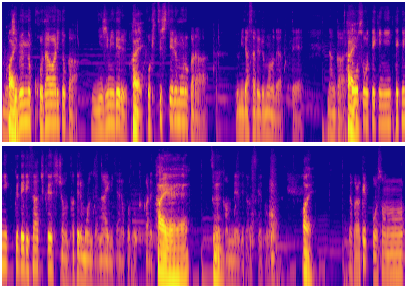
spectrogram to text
もうはい。自分のこだわりとか、にじみ出る、はい。固執しているものから生み出されるものであって、なんかはい表層的にテクニックでリサーチクエスチョンを立てるもんじゃないみたいなことを書かれて、はいはいはい。すごい感銘を受けたんですけど、はい。だから結構その、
